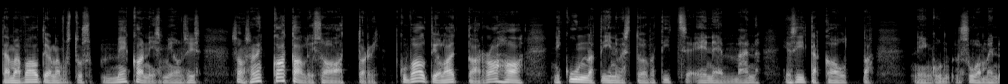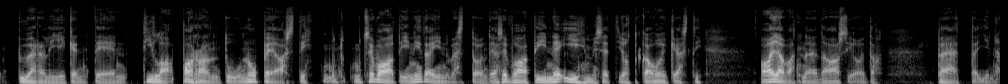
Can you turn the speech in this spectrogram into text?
tämä valtionavustusmekanismi on siis, se on sellainen katalysaattori. Kun valtio laittaa rahaa, niin kunnat investoivat itse enemmän ja sitä kautta niin kuin Suomen pyöräliikenteen tila parantuu nopeasti. Mutta mut se vaatii niitä investointeja, se vaatii ne ihmiset, jotka oikeasti ajavat näitä asioita päättäjinä.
